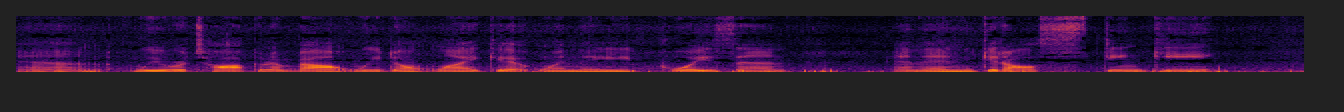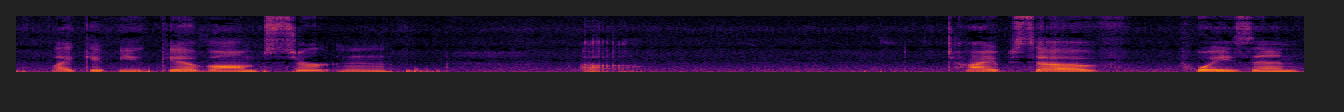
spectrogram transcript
and we were talking about we don't like it when they eat poison and then get all stinky. Like if you give them certain uh, types of poison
